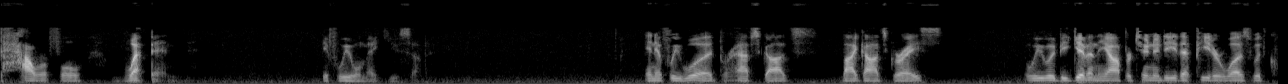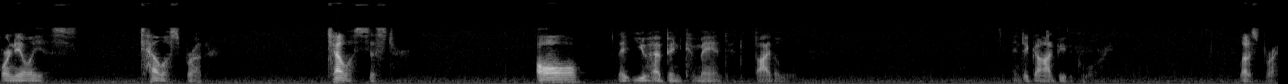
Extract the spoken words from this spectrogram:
powerful weapon if we will make use of it. And if we would, perhaps God's, by God's grace, we would be given the opportunity that Peter was with Cornelius. Tell us, brother. Tell us, sister. All that you have been commanded by the Lord and to God be the glory. Let us pray.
